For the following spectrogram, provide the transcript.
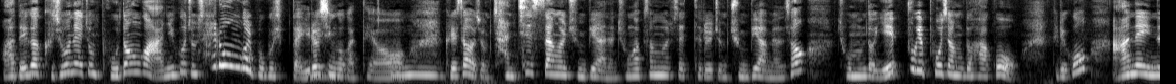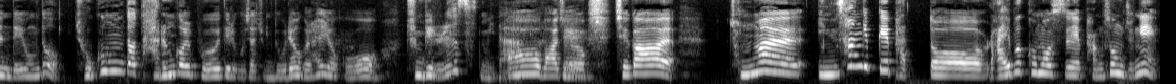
아, 내가 그 전에 좀 보던 거 아니고 좀 새로운 걸 보고 싶다. 이러신 것 같아요. 음. 그래서 좀 잔치상을 준비하는 종합 선물 세트를 좀 준비하면서 좀 더 예쁘게 포장도 하고 그리고 안에 있는 내용도 조금 더 다른 걸 보여드리고자 좀 노력을 하려고 준비를 했었습니다. 아, 맞아요. 네. 제가 정말 인상 깊게 봤던 라이브 커머스의 방송 중에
